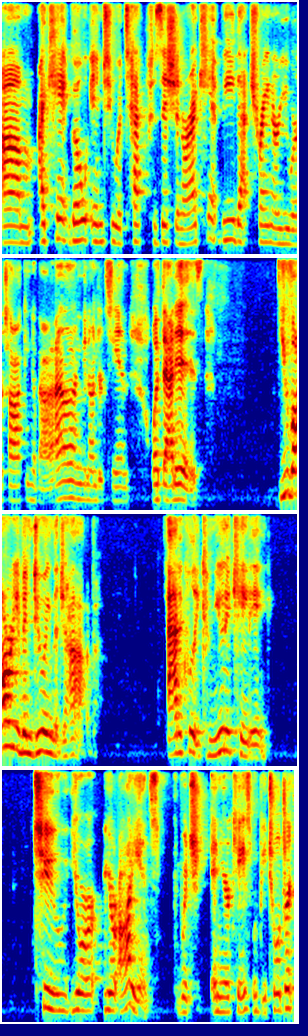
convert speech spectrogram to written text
Um, I can't go into a tech position or I can't be that trainer you were talking about. I don't even understand what that is. You've already been doing the job, adequately communicating to your your audience, which in your case would be children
